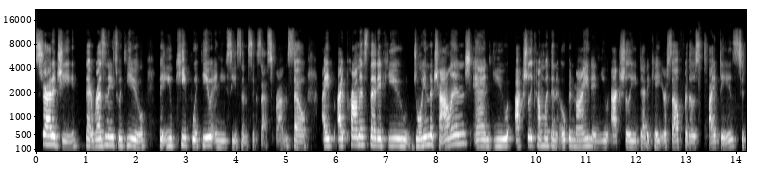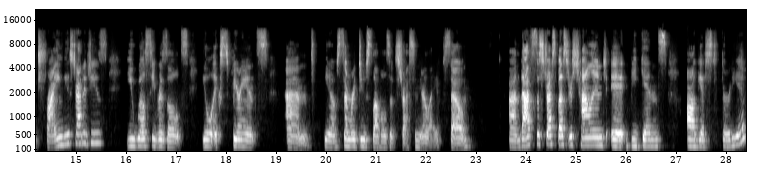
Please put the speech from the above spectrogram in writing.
strategy that resonates with you that you keep with you and you see some success from. So I, I promise that if you join the challenge and you actually come with an open mind and you actually dedicate yourself for those five days to trying these strategies, you will see results. You'll experience um, you know, some reduced levels of stress in your life. So um, that's the Stress Busters Challenge. It begins August 30th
